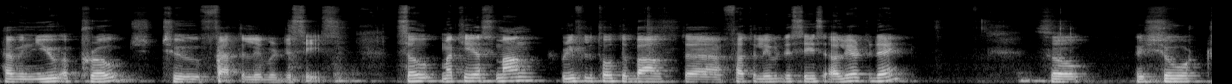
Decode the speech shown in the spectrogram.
have a new approach to fatty liver disease. So Matthias Mann briefly talked about uh, fatty liver disease earlier today. So a short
